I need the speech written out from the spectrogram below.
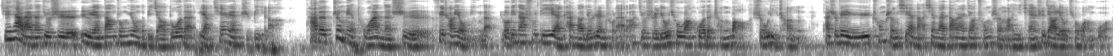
接下来呢就是日元当中用的比较多的两千元纸币了。它的正面图案呢是非常有名的，罗宾大叔第一眼看到就认出来了，就是琉球王国的城堡首里城，它是位于冲绳县呢，现在当然叫冲绳了，以前是叫琉球王国。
